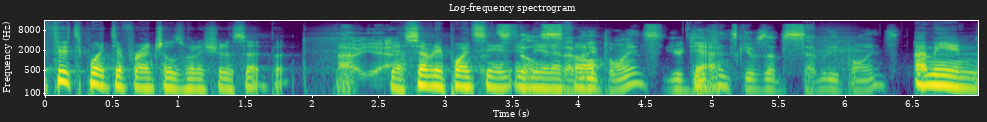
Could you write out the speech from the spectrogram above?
50 point differential is what I should have said, but Oh yeah, yeah, 70 points in, in the NFL. seventy points. Your Yeah. defense gives up seventy points. I mean,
